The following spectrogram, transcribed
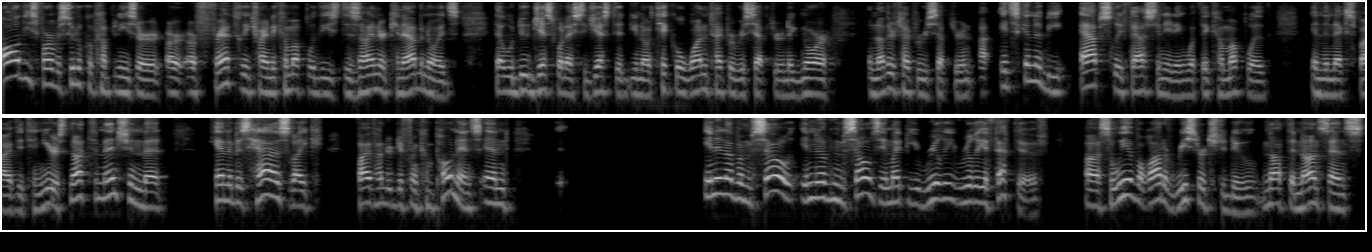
all these pharmaceutical companies are, are, are frantically trying to come up with these designer cannabinoids that would do just what I suggested. You know, tickle one type of receptor and ignore another type of receptor, and uh, it's going to be absolutely fascinating what they come up with in the next five to ten years. Not to mention that cannabis has like 500 different components, and in and of themselves, in and of themselves, they might be really, really effective. Uh, so we have a lot of research to do, not the nonsense,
